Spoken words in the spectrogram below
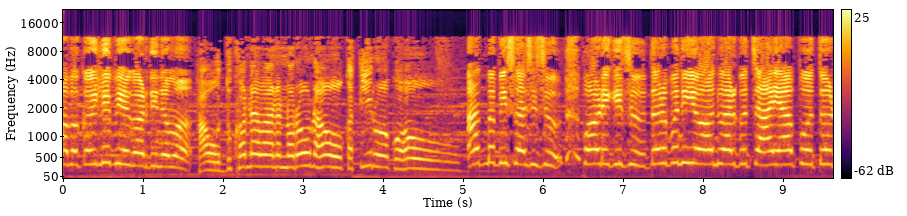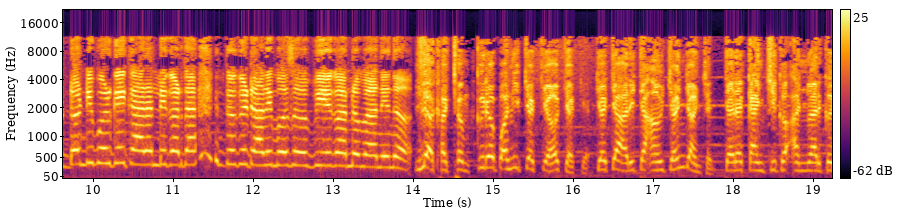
अब कहिले बिहे गर्दिन म? हौ दुःख नमान नरौ न हौ कति रोको हौ? आत्मविश्वासी छु पढेकी छु तर पनि यो अनुहारको चाया पोतो डन्डी बोर्कै कारणले गर्दा त्यो केटाले मसँग बिहे गर्न मानेन। ल खचम कुरो पनि के के हो के के? केटाहरू त आउँछन् जान्छन्? तर कान्छीको अनुहारको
